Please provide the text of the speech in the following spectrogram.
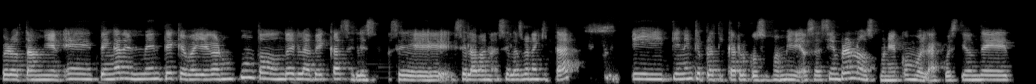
pero también eh, tengan en mente que va a llegar un punto donde la beca se, les, se, van, se las van a quitar y tienen que platicarlo con su familia. O sea, siempre nos ponía como la cuestión de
